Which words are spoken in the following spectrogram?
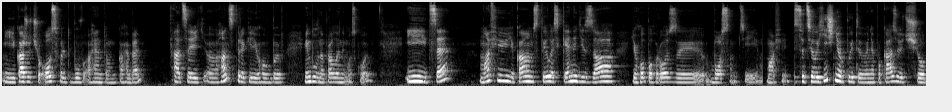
І кажуть, що Освальд був агентом КГБ. А цей е, ганстер, який його вбив, він був направлений Москвою. І це мафію, яка мстилась Кеннеді за його погрози босам цієї мафії. Соціологічні опитування показують, що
